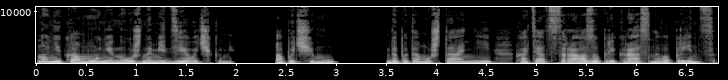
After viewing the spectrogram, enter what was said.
но никому не нужными девочками. А почему? Да потому что они хотят сразу прекрасного принца.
